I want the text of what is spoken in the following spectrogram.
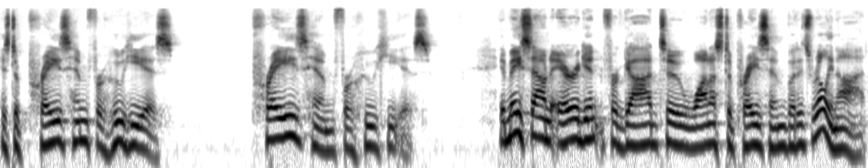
is to praise Him for who He is. Praise Him for who He is. It may sound arrogant for God to want us to praise Him, but it's really not.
